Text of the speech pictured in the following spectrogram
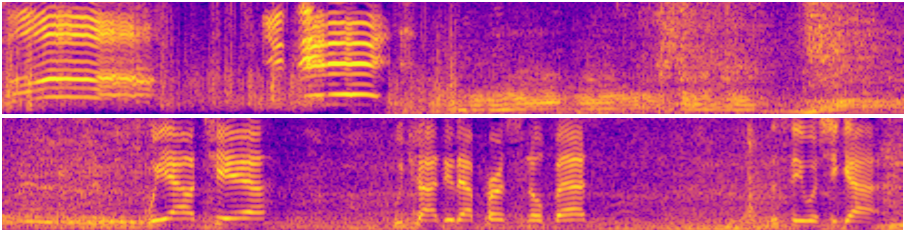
Oh, you did it! We out here. We try to do that personal best. Let's see what she got.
